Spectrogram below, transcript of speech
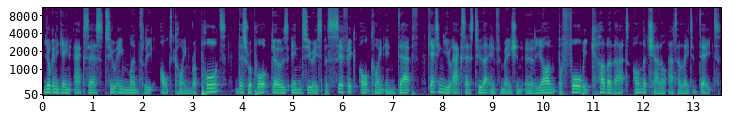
You're going to gain access to a monthly altcoin report. This report goes into a specific altcoin in depth, getting you access to that information early on before we cover that on the channel at a later date.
